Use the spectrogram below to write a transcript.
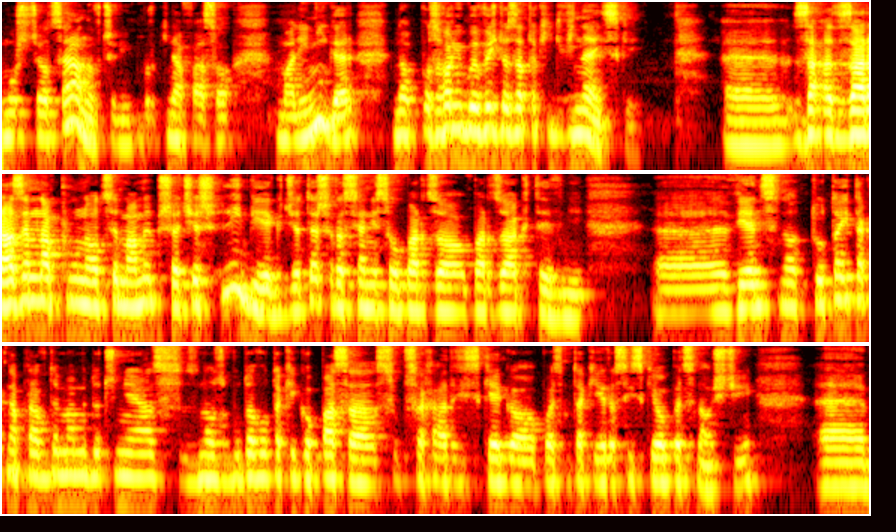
muszczy oceanów, czyli Burkina Faso, Mali, Niger, no, pozwoliłby wyjść do Zatoki Gwinejskiej. E, za, zarazem na północy mamy przecież Libię, gdzie też Rosjanie są bardzo, bardzo aktywni. E, więc no tutaj tak naprawdę mamy do czynienia z, no, z budową takiego pasa subsaharyjskiego, powiedzmy takiej rosyjskiej obecności. E,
